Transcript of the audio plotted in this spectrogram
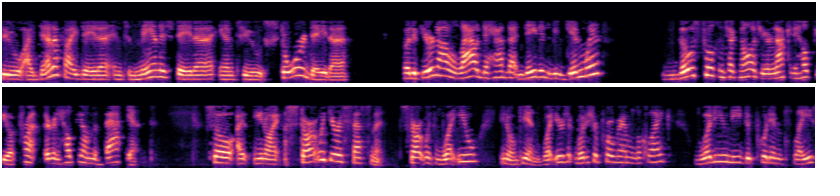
to identify data and to manage data and to store data. But if you're not allowed to have that data to begin with, those tools and technology are not going to help you up front. They're going to help you on the back end. So, I, you know, I start with your assessment. Start with what you, you know, again, what your what does your program look like? What do you need to put in place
